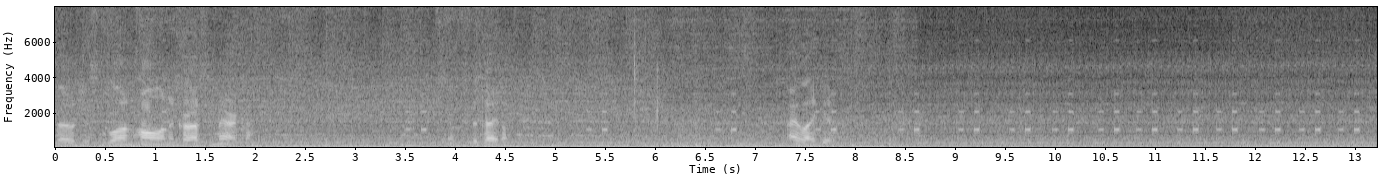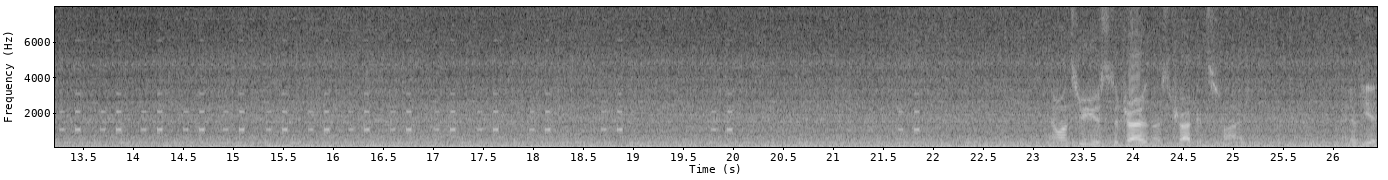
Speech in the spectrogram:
so just long hauling across America. Hence the title. I like it. Once you're used to driving this truck, it's fine. And if you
